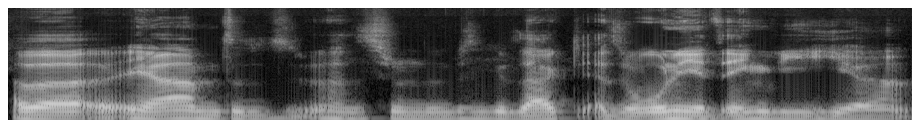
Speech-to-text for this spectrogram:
Aber äh, ja, du, du hast es schon so ein bisschen gesagt, also ohne jetzt irgendwie hier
